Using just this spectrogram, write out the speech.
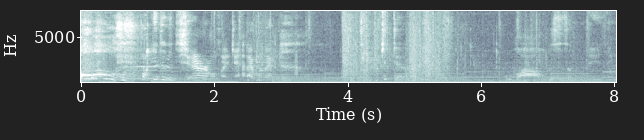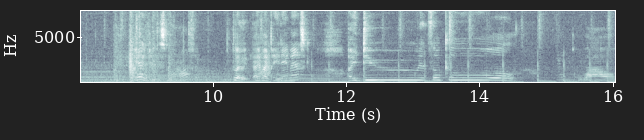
oh, oh. Right into the chair. Oh my god, I love it. Down. Wow, this is amazing. I gotta do this more often. Wait, wait, I have my payday mask? I do! It's so cool! Wow.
